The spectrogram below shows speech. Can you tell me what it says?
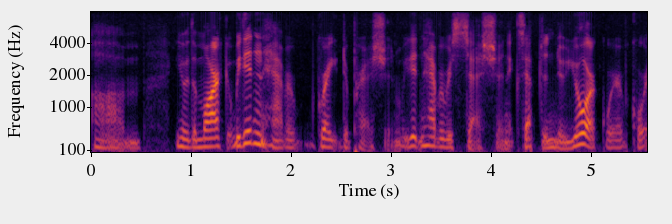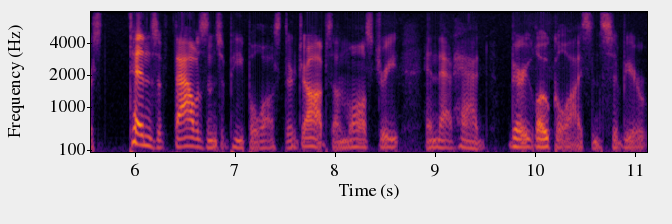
Um, you know, the market, we didn't have a Great Depression. We didn't have a recession, except in New York, where, of course, tens of thousands of people lost their jobs on Wall Street, and that had very localized and severe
